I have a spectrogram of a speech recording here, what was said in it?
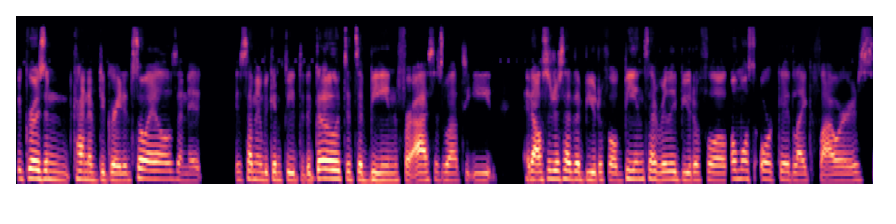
It grows in kind of degraded soils and it is something we can feed to the goats. It's a bean for us as well to eat. It also just has a beautiful beans have really beautiful, almost orchid like flowers.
